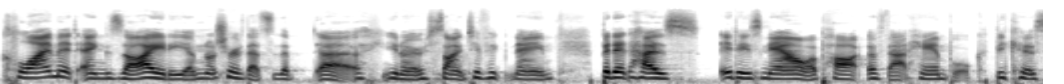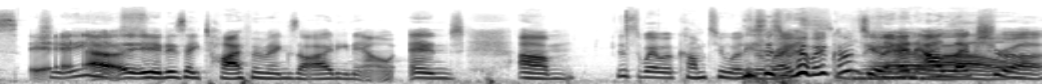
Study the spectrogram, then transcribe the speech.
climate anxiety I'm not sure if that's the uh, you know scientific name but it has it is now a part of that handbook because uh, it is a type of anxiety now. And um This is where we've come to as this a is where we've come to. Yeah. And our Wow. lecturer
